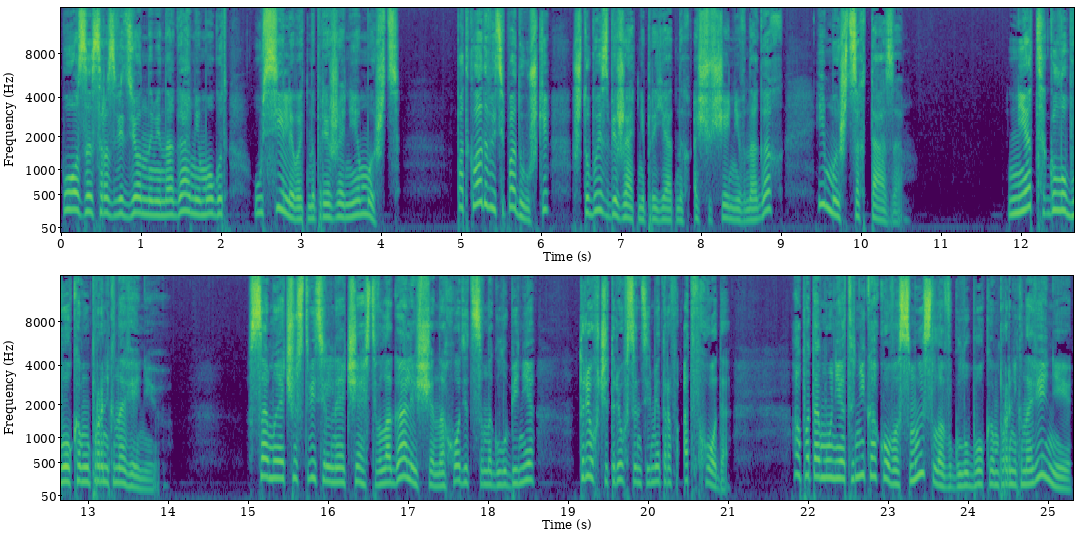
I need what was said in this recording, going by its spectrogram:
позы с разведенными ногами могут усиливать напряжение мышц. Подкладывайте подушки, чтобы избежать неприятных ощущений в ногах и мышцах таза. Нет глубокому проникновению. Самая чувствительная часть влагалища находится на глубине 3-4 см от входа, а потому нет никакого смысла в глубоком проникновении,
